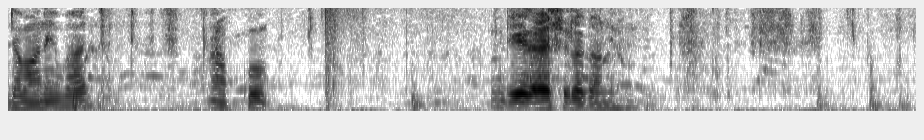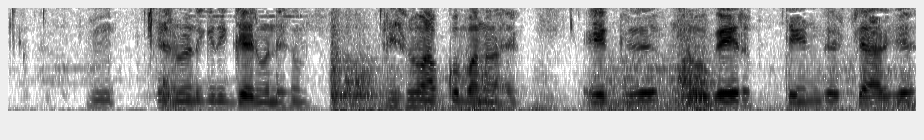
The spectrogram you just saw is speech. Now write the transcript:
दबाने के बाद आपको गेयर ऐसे लगाना है इसमें गेयर में देखो। इसमें आपको बना है एक गेयर दो गेयर तीन गेयर चार गेयर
